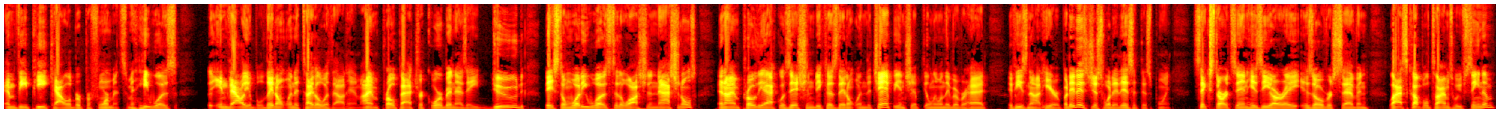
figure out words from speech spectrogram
MVP caliber performance. I mean, he was invaluable. They don't win a title without him. I am pro Patrick Corbin as a dude based on what he was to the Washington Nationals, and I am pro the acquisition because they don't win the championship, the only one they've ever had, if he's not here. But it is just what it is at this point. Six starts in, his ERA is over seven. Last couple times we've seen him,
